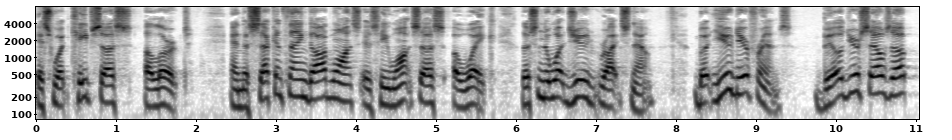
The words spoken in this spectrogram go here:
it's what keeps us alert. And the second thing God wants is He wants us awake. Listen to what Jude writes now. But you, dear friends, build yourselves up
